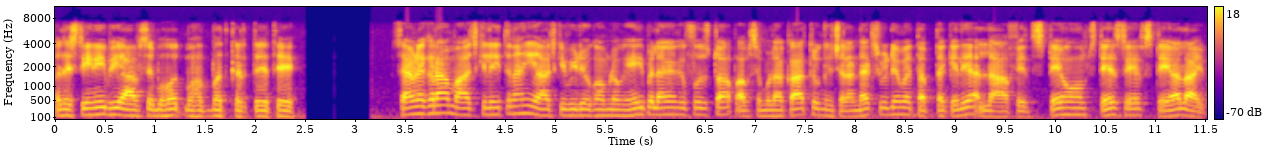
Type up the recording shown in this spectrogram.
फ़लस्तनी भी आपसे बहुत मोहब्बत करते थे। सामने कराम आज के लिए इतना ही। आज की वीडियो को हम लोग यहीं पे लगाएँगे फुल स्टॉप आपसे मुलाकात होगी इंशाल्लाह नेक्स्ट वीडियो में। तब तक के लिए अल्लाह हाफिज़। Stay home stay safe stay alive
